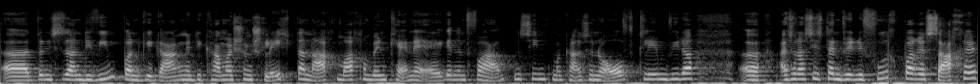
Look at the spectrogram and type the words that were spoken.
Äh, dann ist es an die Wimpern gegangen, die kann man schon schlechter nachmachen, wenn keine eigenen vorhanden sind. Man kann sie nur aufkleben wieder. Äh, also das ist eine furchtbare Sache,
